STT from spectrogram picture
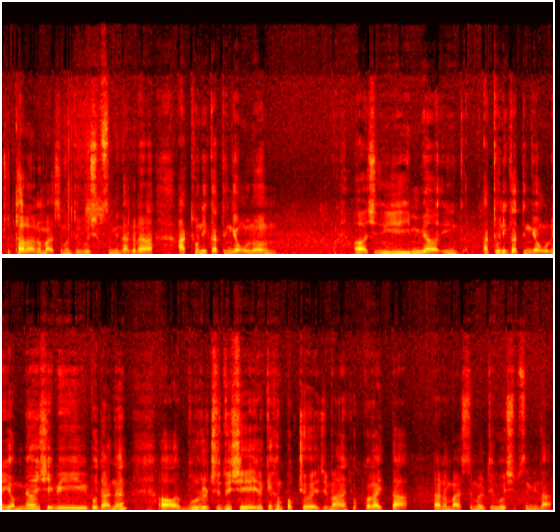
좋다라는 말씀을 드리고 싶습니다. 그러나 아토닉 같은 경우는 어, 시- 이 인면 이 아토닉 같은 경우는 연면 시비보다는 어, 물을 주듯이 이렇게 흠뻑 줘야지만 효과가 있다 라는 말씀을 드리고 싶습니다.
